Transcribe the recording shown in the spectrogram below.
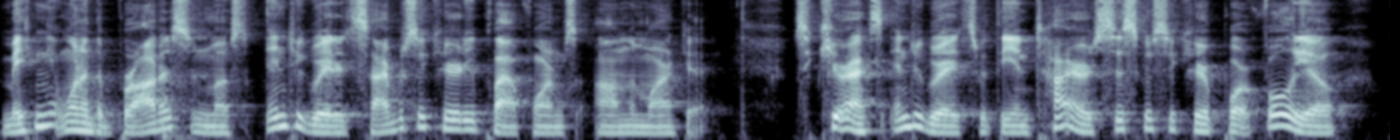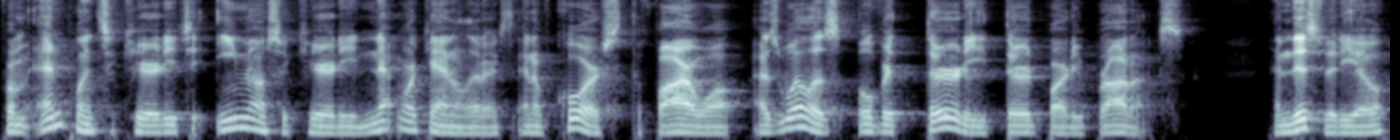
making it one of the broadest and most integrated cybersecurity platforms on the market. SecureX integrates with the entire Cisco Secure portfolio from endpoint security to email security, network analytics, and of course, the firewall, as well as over 30 third-party products. In this video,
